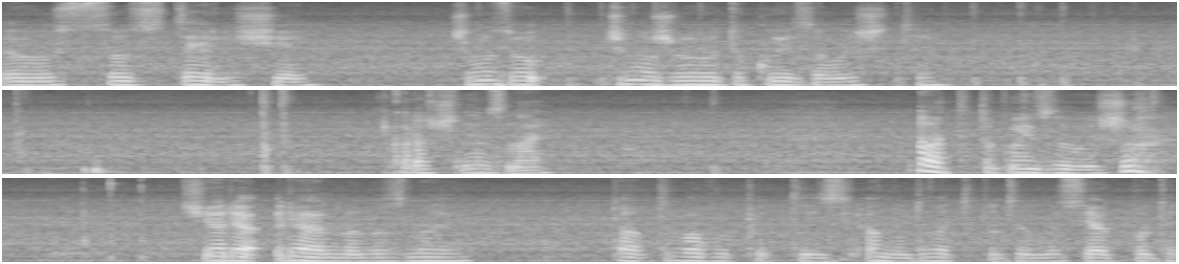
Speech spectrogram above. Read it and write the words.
е, ще. Чи, можу, чи можливо такої залишити? Коротше, не знаю. Давайте такої залишу. Чи я ре- реально не знаю. Так, треба випити. А ну давайте подивимось, як буде.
